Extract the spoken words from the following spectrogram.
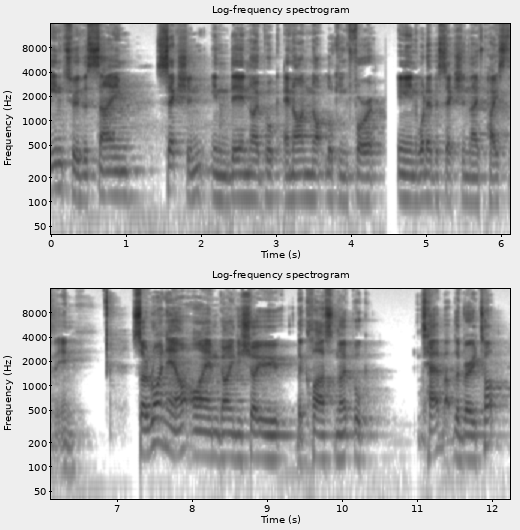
into the same section in their notebook, and I'm not looking for it in whatever section they've pasted it in. So right now, I am going to show you the class notebook tab up the very top.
